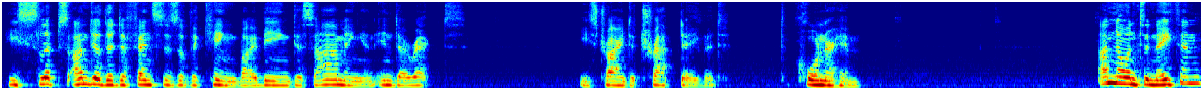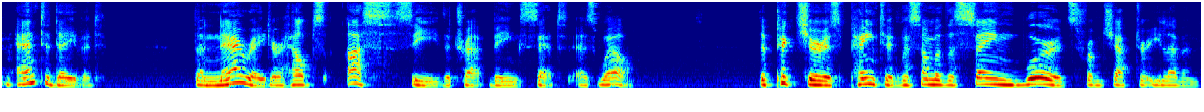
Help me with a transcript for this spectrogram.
He slips under the defenses of the king by being disarming and indirect. He's trying to trap David, to corner him. Unknown to Nathan and to David, the narrator helps us see the trap being set as well. The picture is painted with some of the same words from chapter 11.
